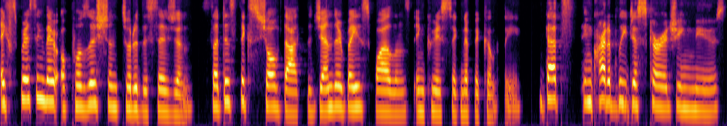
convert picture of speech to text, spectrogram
expressing their opposition to the decision. Statistics show that the gender based violence increased significantly. That's incredibly discouraging news.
